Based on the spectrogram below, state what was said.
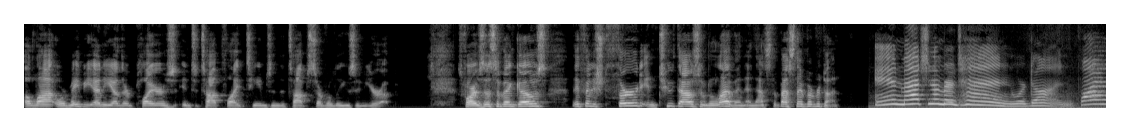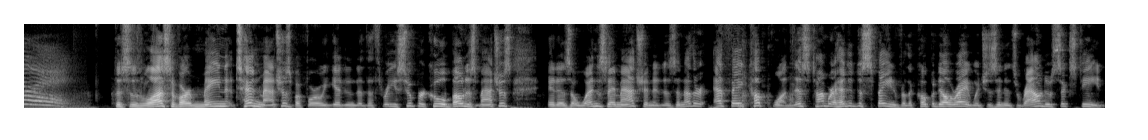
a lot or maybe any other players into top flight teams in the top several leagues in Europe. As far as this event goes, they finished third in 2011, and that's the best they've ever done. And match number 10, we're done. Finally! This is the last of our main 10 matches before we get into the three super cool bonus matches. It is a Wednesday match and it is another FA Cup one. This time we're headed to Spain for the Copa del Rey, which is in its round of 16.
